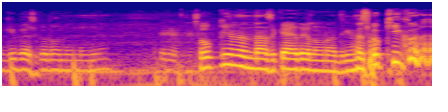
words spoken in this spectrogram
ਅੱਗੇ ਬਿਸਕੁਟ ਹੁੰਦੇ ਨੇ। ਜੀ ਨਾ ਸੋਕੀ ਨੂੰ ਨਾ ਸ਼ਿਕਾਇਤ ਕਲਾਉਣਾ ਤੇਰੀ ਮੈਂ ਸੋਕੀ ਕੋਲ।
